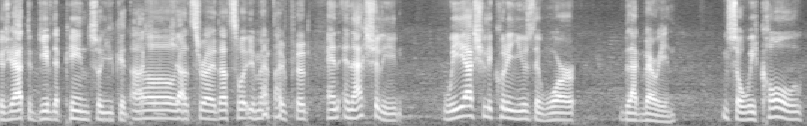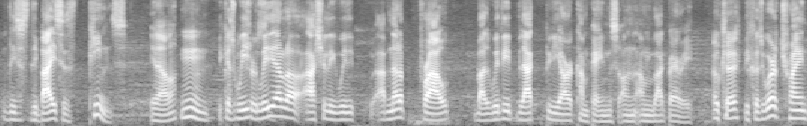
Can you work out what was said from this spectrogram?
because you had to give the pin so you could. oh, that's right. That's what you meant, I did. And and actually, we actually couldn't use the word BlackBerry, so we call these devices pins. You know, Mm. because we we are actually we I'm not a proud, but we did black PR campaigns on on BlackBerry Okay, because we were trying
